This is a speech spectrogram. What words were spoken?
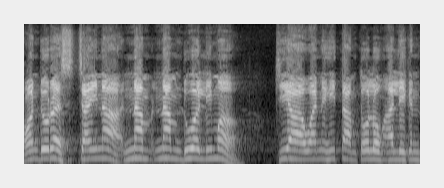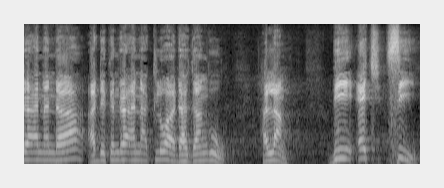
Honduras China 6625 Kia warna hitam tolong alih kenderaan anda. Ada kenderaan nak keluar dah ganggu. Halang. BHC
